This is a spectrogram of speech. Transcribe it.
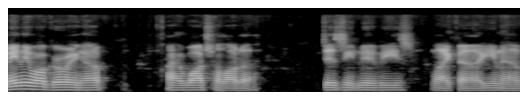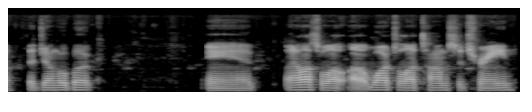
mainly while growing up, I watched a lot of Disney movies, like, uh, you know, The Jungle Book. And I also uh, watched a lot of Thomas the Train.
